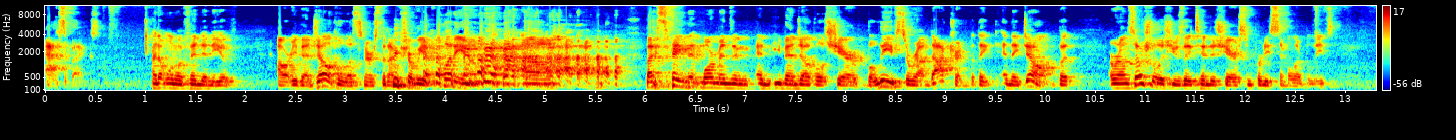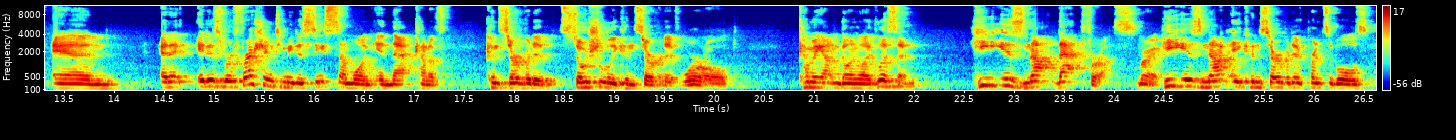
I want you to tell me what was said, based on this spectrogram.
aspects. I don't want to offend any of our evangelical listeners that I'm sure we have plenty of uh, by saying that Mormons and, and evangelicals share beliefs around doctrine, but they and they don't. But around social issues, they tend to share some pretty similar beliefs, and and it, it is refreshing to me to see someone in that kind of conservative, socially conservative world coming out and going like, listen, he is not that for us. Right. He is not a conservative principles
